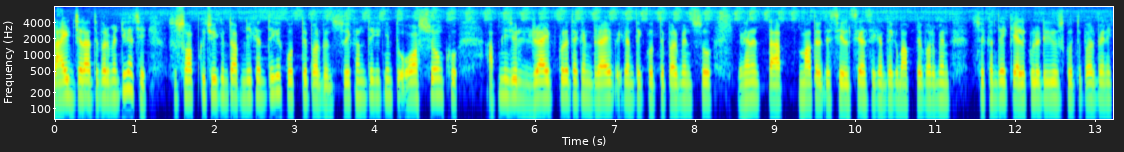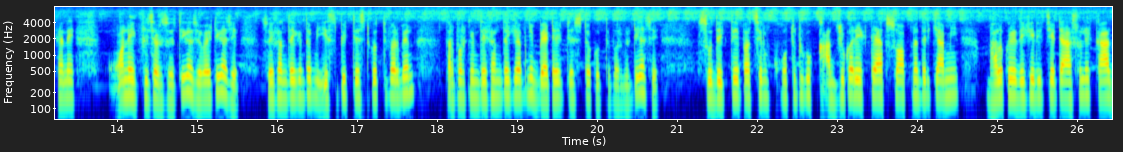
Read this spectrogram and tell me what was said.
লাইট জ্বালাতে পারবেন, ঠিক আছে? সো সব কিছুই কিন্তু আপনি এখান থেকে করতে পারবেন। সো এখান থেকে কিন্তু অসংখ্য, আপনি যদি ড্রাইভ করে থাকেন ড্রাইভ এখান থেকে করতে পারবেন। সো এখানে তাপমাত্রা যে সেলসিয়াস এখান থেকে মাপতে পারবেন। সো এখান থেকে ক্যালকুলেটর ইউজ করতে পারবেন। এখানে অনেক ফিচার্স আছে, ঠিক আছে ভাই? ঠিক আছে? সো এখান থেকে কিন্তু আপনি স্পিড টেস্ট করতে পারবেন। তারপর কিন্তু এখান থেকে আপনি ব্যাটারি টেস্টও করতে পারবেন, ঠিক আছে? সো দেখতেই পাচ্ছেন কতটুকু কার্যকারী একটা অ্যাপ সো আপনাদেরকে আমি ভালো করে দেখিয়ে দিচ্ছি এটা আসলে কাজ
